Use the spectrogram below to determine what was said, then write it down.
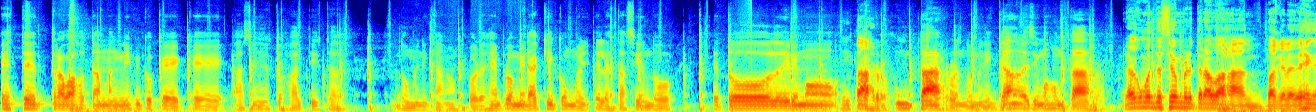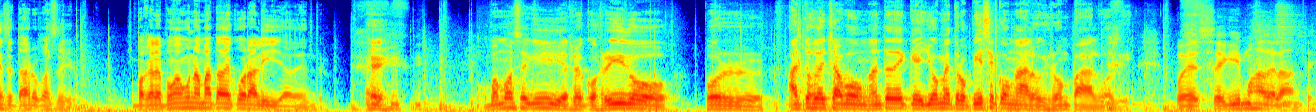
este trabajo tan magnífico que, que hacen estos artistas dominicanos. Por ejemplo, mira aquí como él está haciendo, esto le diríamos Un tarro. un tarro, en dominicano le decimos un tarro. Mira cómo está ese hombre trabajando para que le dejen ese tarro vacío. Para que le pongan una mata de coralilla adentro. Vamos a seguir el recorrido por Altos de Chabón antes de que yo me tropiece con algo y rompa algo aquí. Pues seguimos adelante.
